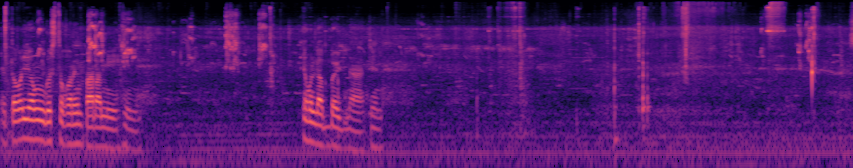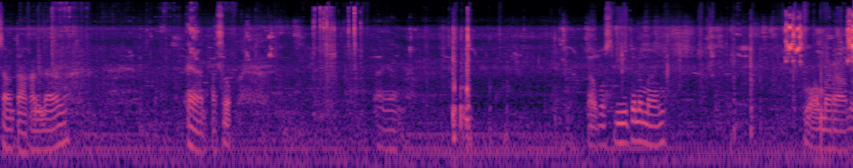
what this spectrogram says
Ito yung gusto ko rin paramihin. Yung lovebird natin. Isang takal lang. Ayan, pasok. Ayan. Tapos dito naman, mukhang marami.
